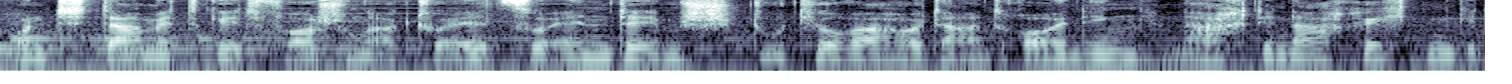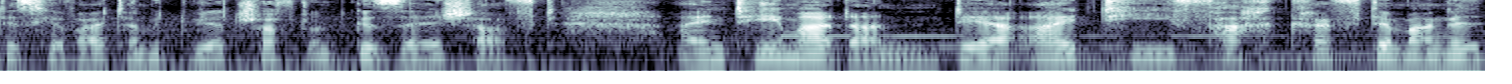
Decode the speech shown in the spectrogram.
Und damit geht Forschung aktuell zu Ende. Im Studio war heute Ant Reuning. Nach den Nachrichten geht es hier weiter mit Wirtschaft und Gesellschaft. Ein Thema dann, der IT-Fachkräftemangel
